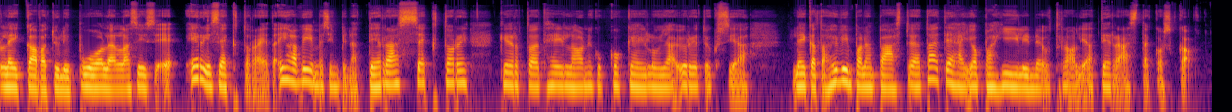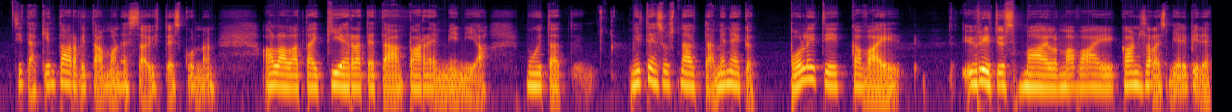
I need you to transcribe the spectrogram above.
leikkaavat yli puolella, siis e, eri sektoreita. Ihan viimeisimpinä terässektori kertoo, että heillä on niin kokeiluja, yrityksiä leikata hyvin paljon päästöjä tai tehdä jopa hiilineutraalia terästä, koska sitäkin tarvitaan monessa yhteiskunnan alalla tai kierrätetään paremmin ja muita. Miten sinusta näyttää, meneekö politiikka vai yritysmaailma vai kansalaismielipide?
